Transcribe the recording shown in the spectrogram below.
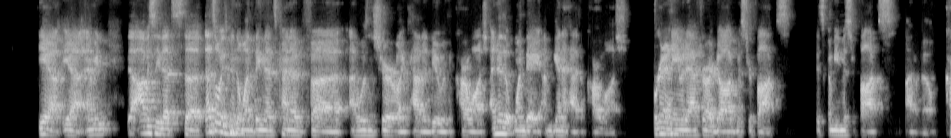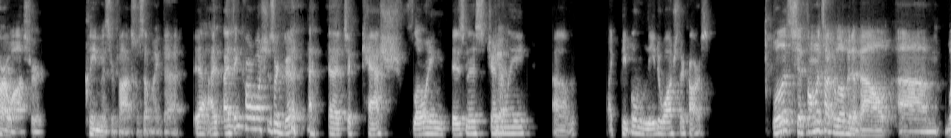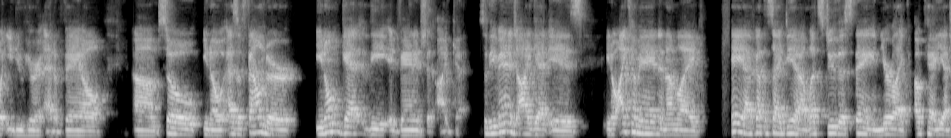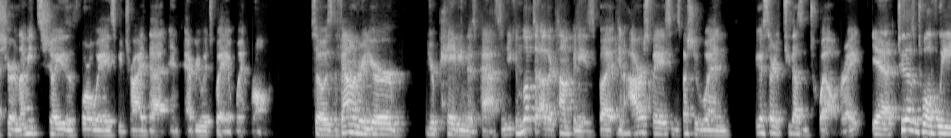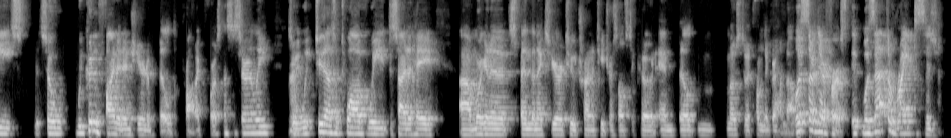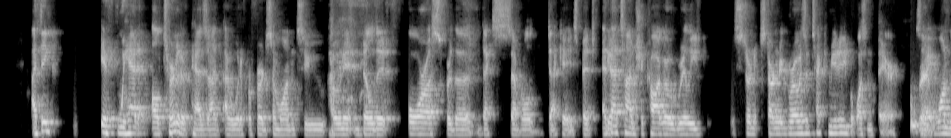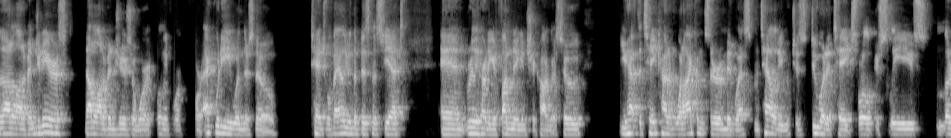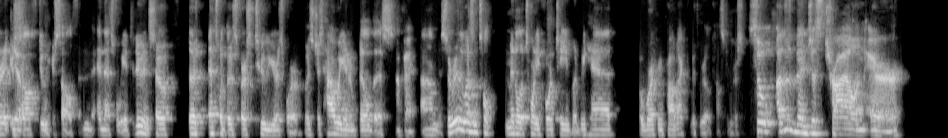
Yeah, yeah. I mean, obviously that's the that's always been the one thing that's kind of uh, I wasn't sure like how to do with a car wash. I know that one day I'm gonna have a car wash. We're gonna name it after our dog, Mr. Fox. It's gonna be Mr. Fox. I don't know, car wash or clean Mr. Fox or something like that. Yeah, I, I think car washes are good. uh, it's a cash flowing business generally. Um, like people need to wash their cars. Well, let's shift. I want to talk a little bit about um, what you do here at Avail. Um, so, you know, as a founder, you don't get the advantage that I get. So, the advantage I get is, you know, I come in and I'm like, hey, I've got this idea. Let's do this thing. And you're like, okay, yeah, sure. Let me show you the four ways we tried that and every which way it went wrong. So, as the founder, you're you're paving those paths and you can look to other companies but in our space and especially when you guys started 2012, right? Yeah, 2012. We so we couldn't find an engineer to build the product for us necessarily. So Right. we, 2012, we decided, hey, um, we're going to spend the next year or two trying to teach ourselves to code and build m- most of it from the ground up. Let's start there first. It- Was that the right decision? I think if we had alternative paths, I, I would have preferred someone to own it and build it for us for the next several decades. But at Yeah. that time, Chicago really starting, starting to grow as a tech community, but wasn't there. So Right. one, not a lot of engineers. Not a lot of engineers are work, willing to work for equity when there's no tangible value in the business yet, and really hard to get funding in Chicago. So you have to take kind of what I consider a Midwest mentality, which is do what it takes, roll up your sleeves, learn it yourself, do it yourself, and, and that's what we had to do. And so the, that's what those first two years were was just how are we going to build this. Okay. Um, so it really wasn't until middle of 2014 when we had a working product with real customers. So, other than just trial and error,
